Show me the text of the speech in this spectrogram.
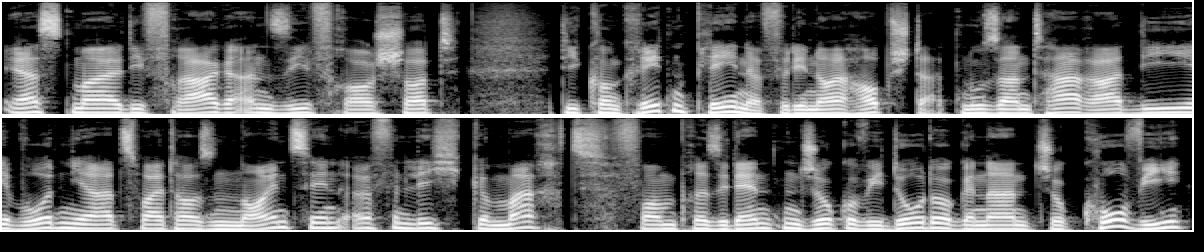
Erstmal die Frage an Sie, Frau Schott. Die konkreten Pläne für die neue Hauptstadt Nusantara, die wurden ja 2019 öffentlich gemacht vom Präsidenten Joko Widodo, genannt Jokowi,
